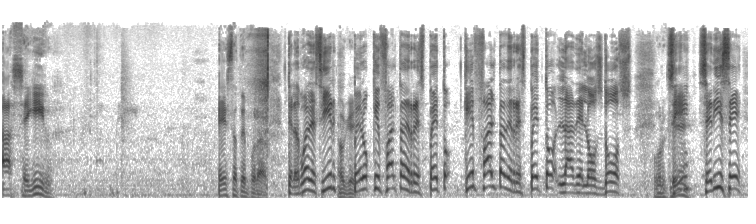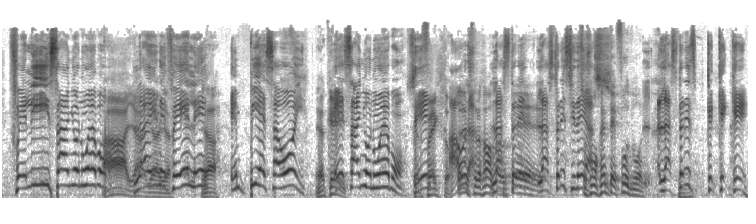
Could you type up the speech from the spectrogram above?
a seguir? esta temporada. Te las voy a decir, pero qué falta de respeto, qué falta de respeto la de los dos. ¿Por qué? ¿Sí? Se dice feliz año nuevo. Ah, ya, la ya. NFL Ya. empieza hoy. Es año nuevo. ¿sí? Perfecto. Ahora, las, tres, ustedes. las tres ideas. Somos gente de fútbol. Las tres que, que- que-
